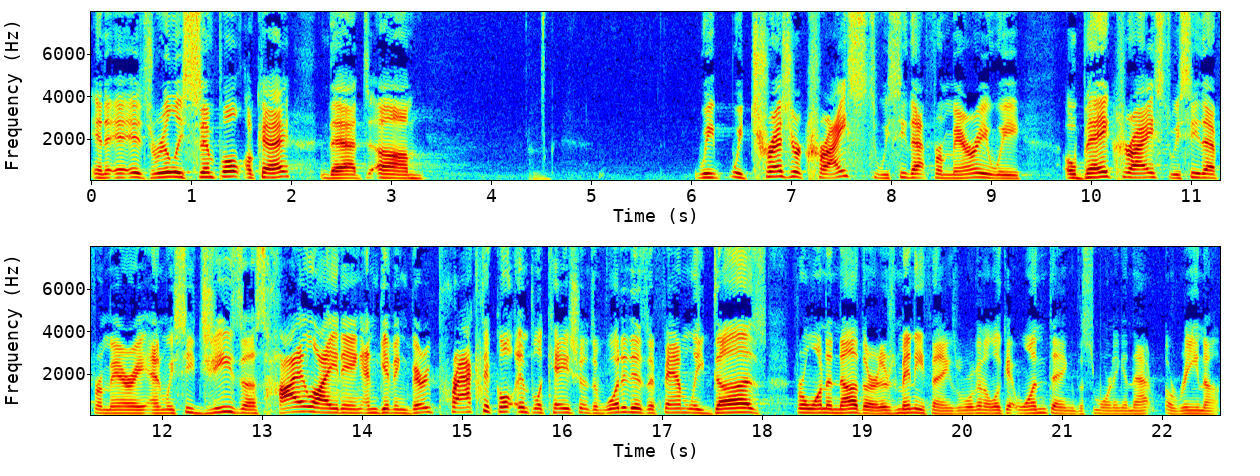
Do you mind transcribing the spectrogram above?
and it's really simple, okay? That um, we, we treasure Christ. We see that from Mary. We obey Christ. We see that from Mary, and we see Jesus highlighting and giving very practical implications of what it is a family does for one another. There's many things. We're going to look at one thing this morning in that arena.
